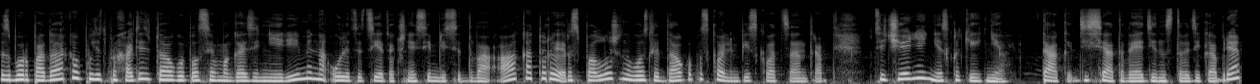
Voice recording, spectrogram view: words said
Сбор подарков будет проходить в Даугавпилсе в магазине Риме на улице Цветокшня, 72А, который расположен возле Даугавпилского олимпийского центра в течение нескольких дней. Так, 10 и 11 декабря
